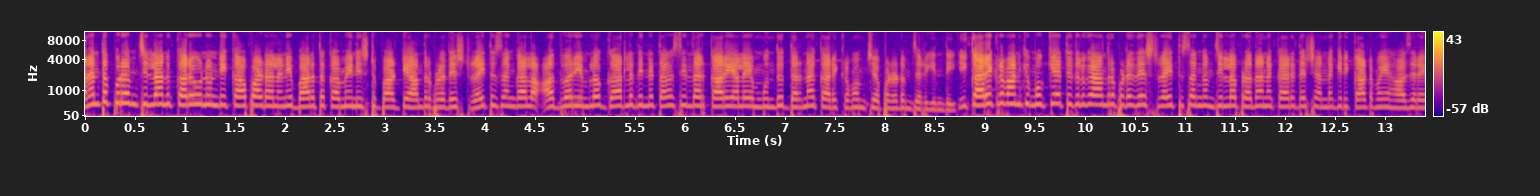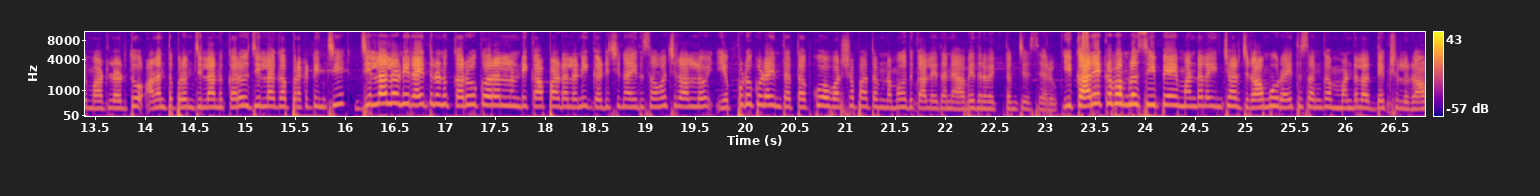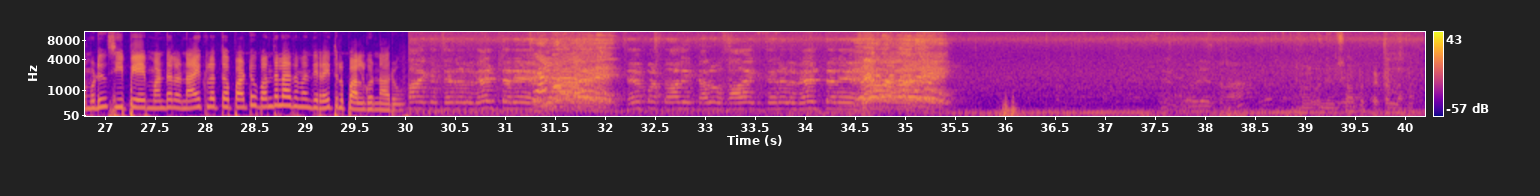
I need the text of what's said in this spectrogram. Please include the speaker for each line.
Speaker 1: అనంతపురం జిల్లాను కరువు నుండి కాపాడాలని భారత కమ్యూనిస్టు పార్టీ ఆంధ్రప్రదేశ్ రైతు సంఘాల ఆధ్వర్యంలో గార్లదిన్నె తహసీల్దార్ కార్యాలయం ముందు ధర్నా కార్యక్రమం చేపట్టడం జరిగింది. ఈ కార్యక్రమానికి ముఖ్య అతిథులుగా ఆంధ్రప్రదేశ్ రైతు సంఘం జిల్లా ప్రధాన కార్యదర్శి అన్నగిరి కాటమయ్య హాజరై మాట్లాడుతూ అనంతపురం జిల్లాను కరువు జిల్లాగా ప్రకటించి జిల్లాలోని రైతులను కరువు కోరల నుండి కాపాడాలని గడిచిన ఐదు సంవత్సరాల్లో ఎప్పుడు కూడా ఇంత తక్కువ వర్షపాతం నమోదు కాలేదని ఆవేదన వ్యక్తం చేశారు. ఈ కార్యక్రమంలో సిపిఐ మండల ఇన్ఛార్జ్ రాము రైతు సంఘం మండల అధ్యక్షులు రాముడు సిపిఐ మండల నాయకులతో పాటు వందలాది మంది రైతులు పాల్గొన్నారు.
Speaker 2: సహాయక చర్యలు వెంటనే. చేపట్టాలి కరువు సహాయక చర్యలు వెంటనే.
Speaker 3: ఒక నిమిషంలో పెట్టాలన్నా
